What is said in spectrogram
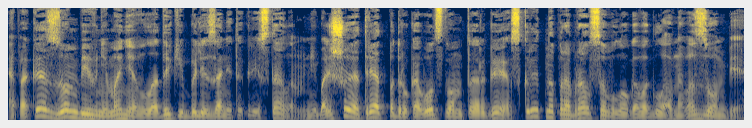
А пока зомби внимание владыки были заняты кристаллом, небольшой отряд под руководством ТРГ скрытно пробрался в логово главного зомби.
